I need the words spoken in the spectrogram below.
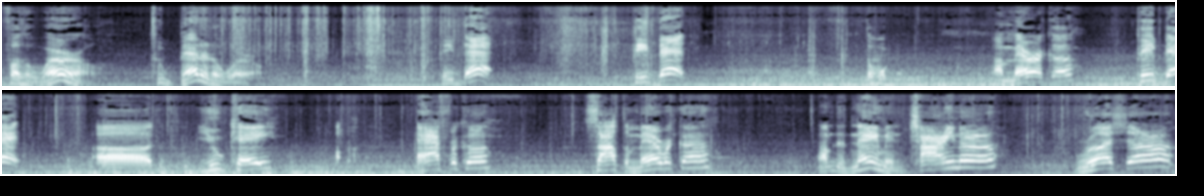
for the world to better the world. Peep that. Peep that. The America. Peep that. Uh, UK, Africa, South America. I'm just naming China, Russia.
